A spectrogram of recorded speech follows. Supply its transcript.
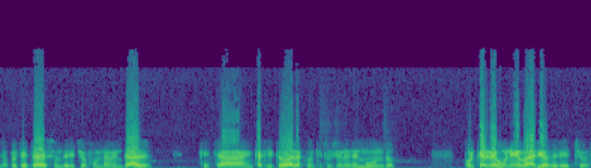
la protesta es un derecho fundamental que está en casi todas las constituciones del mundo porque reúne varios derechos.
